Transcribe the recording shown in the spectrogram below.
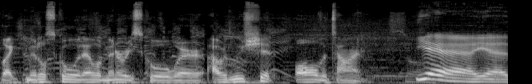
like middle school and elementary school where I would lose shit all the time. Yeah, yeah.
